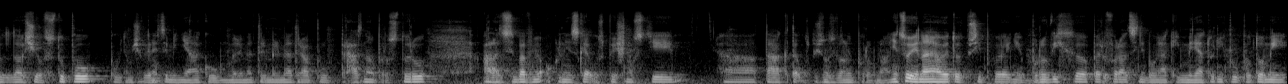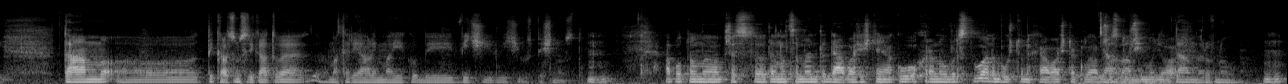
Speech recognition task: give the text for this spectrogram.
další, dalšího vstupu, pokud tam člověk nechce mít nějakou milimetr, milimetr a půl prázdného prostoru, ale když se bavíme o klinické úspěšnosti, a tak ta úspěšnost je velmi podobná. Něco jiného je to v případě bodových eh, perforací nebo nějakých miniaturních pulpotomí. Tam uh, ty kalcium silikátové materiály mají jakoby větší, větší úspěšnost. Mhm. A potom eh, přes tenhle cement dáváš ještě nějakou ochrannou vrstvu, anebo už to necháváš takhle a přes to přímo děláš? Dám rovnou. Mhm.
